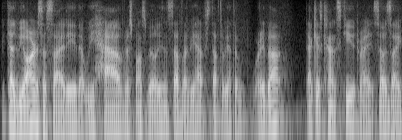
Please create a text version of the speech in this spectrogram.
because we are in a society that we have responsibilities and stuff, like we have stuff that we have to worry about, that gets kind of skewed, right? So it's like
